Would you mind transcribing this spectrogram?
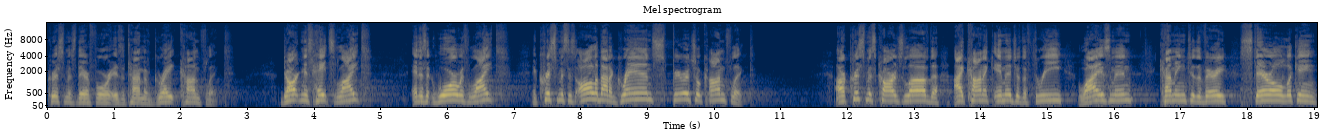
Christmas, therefore, is a time of great conflict. Darkness hates light and is at war with light. And Christmas is all about a grand spiritual conflict. Our Christmas cards love the iconic image of the three wise men coming to the very sterile looking,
